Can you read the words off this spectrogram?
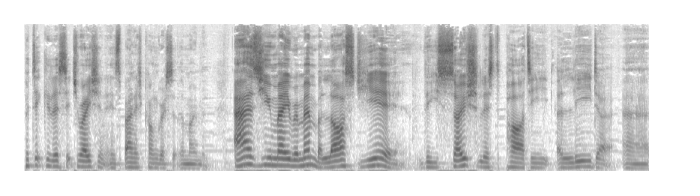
particular situation in Spanish Congress at the moment. As you may remember, last year, the Socialist Party leader, uh,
